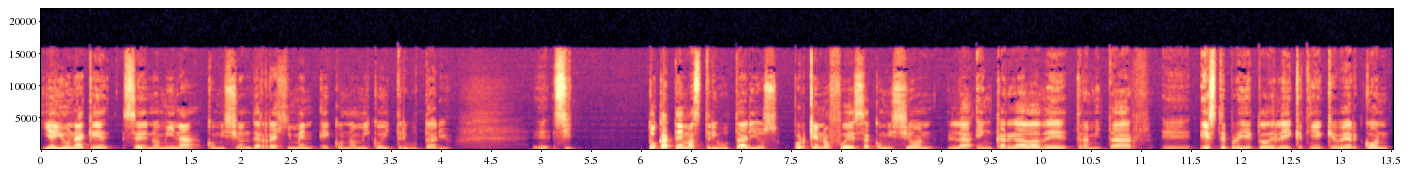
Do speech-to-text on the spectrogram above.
y hay una que se denomina Comisión de Régimen Económico y Tributario. Eh, si toca temas tributarios, ¿por qué no fue esa comisión la encargada de tramitar eh, este proyecto de ley que tiene que ver con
